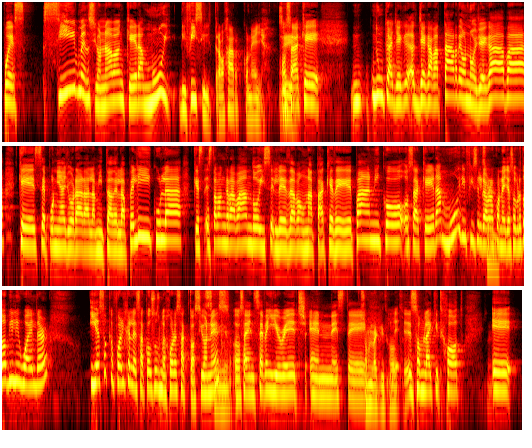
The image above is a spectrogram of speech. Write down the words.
pues sí mencionaban que era muy difícil trabajar con ella. O sea, que nunca llegaba tarde o no llegaba, que se ponía a llorar a la mitad de la película, que estaban grabando y se le daba un ataque de pánico. O sea, que era muy difícil grabar con ella, sobre todo Billy Wilder. Y eso que fue el que le sacó sus mejores actuaciones, o sea, en Seven Year Itch, en este... Some Like It Hot. Eh, Some Like It Hot. Eh,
